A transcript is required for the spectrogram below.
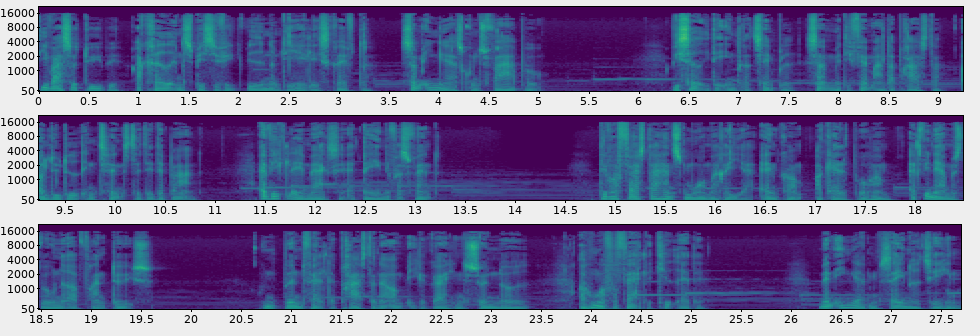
De var så dybe og krævede en specifik viden om de hellige skrifter, som ingen af os kunne svare på. Vi sad i det indre tempel sammen med de fem andre præster og lyttede intens til dette barn, at vi ikke lagde mærke til, at dagene forsvandt. Det var først, da hans mor Maria ankom og kaldte på ham, at vi nærmest vågnede op fra en døs. Hun bønfaldte præsterne om ikke at gøre hendes søn noget, og hun var forfærdelig ked af det. Men ingen af dem sagde noget til hende.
